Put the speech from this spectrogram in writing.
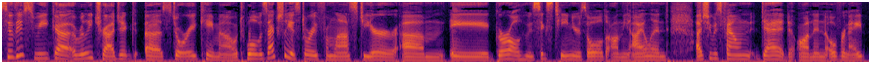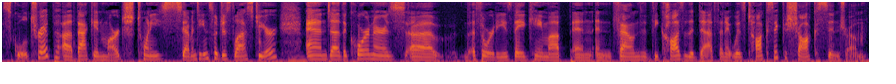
So this week, uh, a really tragic uh, story came out. Well, it was actually a story from last year. Um, a girl who was 16 years old on the island, uh, she was found dead on an overnight school trip uh, back in March 2017, so just last year. And uh, the coroner's uh, authorities they came up and and found the cause of the death, and it was toxic shock syndrome.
